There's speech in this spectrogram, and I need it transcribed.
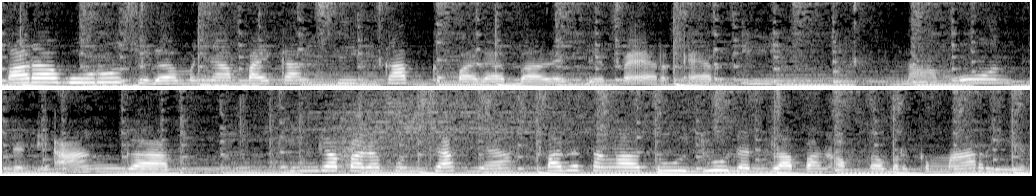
para buruh sudah menyampaikan sikap kepada balik DPR RI, namun tidak dianggap. Hingga pada puncaknya, pada tanggal 7 dan 8 Oktober kemarin,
